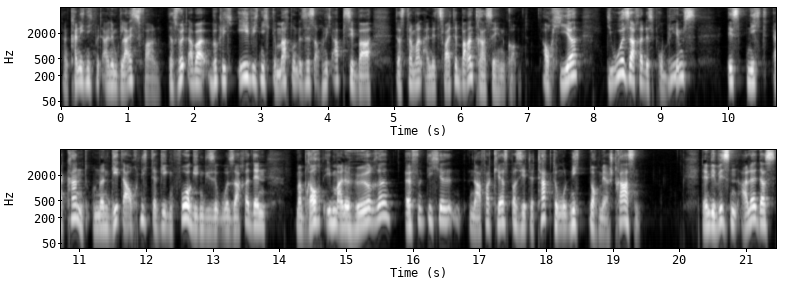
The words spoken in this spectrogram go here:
dann kann ich nicht mit einem Gleis fahren. Das wird aber wirklich ewig nicht gemacht und es ist auch nicht absehbar, dass da mal eine zweite Bahntrasse hinkommt. Auch hier die Ursache des Problems ist nicht erkannt und man geht da auch nicht dagegen vor, gegen diese Ursache, denn man braucht eben eine höhere öffentliche nahverkehrsbasierte Taktung und nicht noch mehr Straßen. Denn wir wissen alle, dass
